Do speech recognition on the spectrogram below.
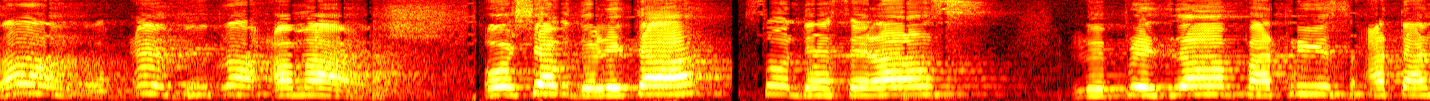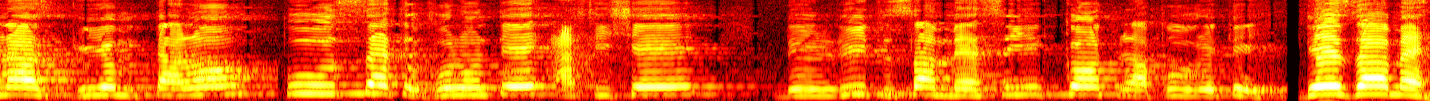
rendre un vibrant hommage au chef de l'État, son excellence, le président Patrice Athanas Guillaume Talon, pour cette volonté affichée de lutte sans merci contre la pauvreté. Désormais,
